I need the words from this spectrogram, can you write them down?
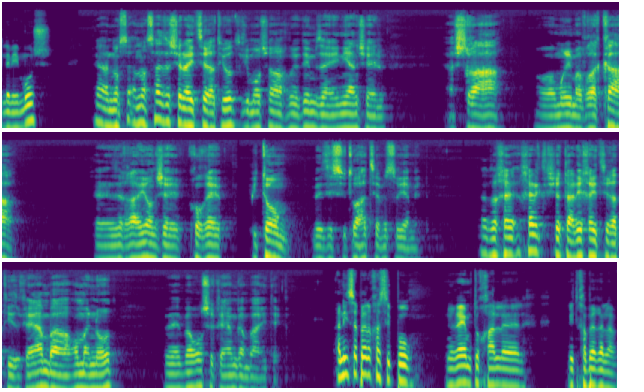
למימוש. כן, הנושא, הנושא הזה של היצירתיות, כמו שאנחנו יודעים, זה עניין של השראה, או אומרים הברקה, זה רעיון שקורה פתאום באיזו סיטואציה מסוימת. זה חלק של תהליך היצירתי, זה קיים באומנות, וברור שקיים גם בהייטק. אני אספר לך סיפור, נראה אם תוכל אה, להתחבר אליו.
